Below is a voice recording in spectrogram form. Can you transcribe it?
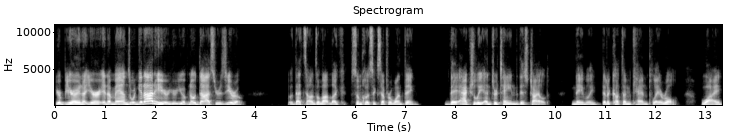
you're, you're, in a, you're in a man's world. Get out of here. You're, you have no das. You're a zero. So that sounds a lot like Sumchus, except for one thing. They actually entertained this child, namely that a katan can play a role. Why?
